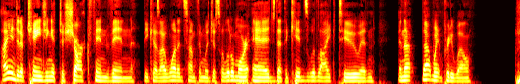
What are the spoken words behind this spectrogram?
I ended up changing it to Shark Fin Vin because I wanted something with just a little more edge that the kids would like too, and and that that went pretty well.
